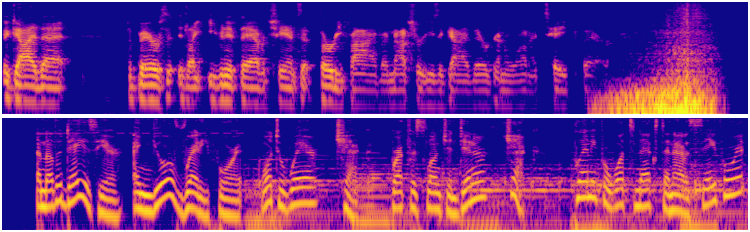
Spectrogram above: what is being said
a guy that the Bears like. Even if they have a chance at 35, I'm not sure he's a guy they're going to want to take there. Another day is here, and you're ready for it. What to wear? Check. Breakfast, lunch, and dinner? Check. Planning for what's next and how to save for it?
